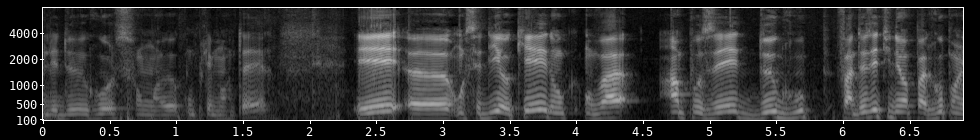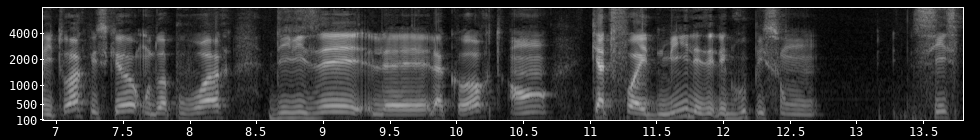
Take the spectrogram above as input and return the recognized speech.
les deux rôles sont euh, complémentaires. Et on s'est dit, ok, donc on va imposer deux groupes, enfin deux étudiants par groupe en auditoire, puisqu'on doit pouvoir diviser la cohorte en quatre fois et demi. Les, groupes, ils sont six,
